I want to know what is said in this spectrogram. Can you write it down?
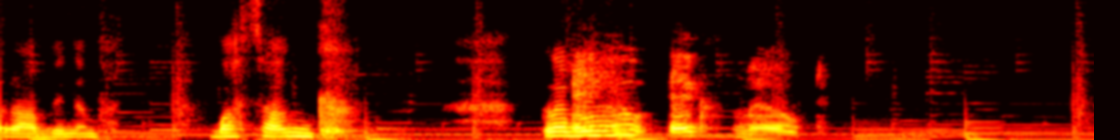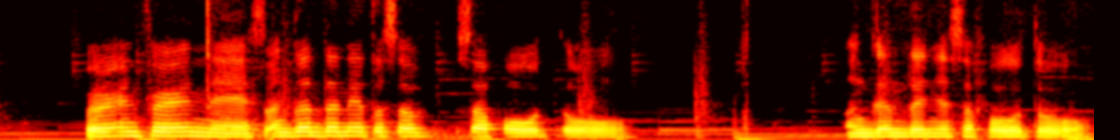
Grabe naman. Basag. Grabe na. AUX mode. Pero in fairness, ang ganda nito sa, sa photo. Ang ganda niya sa photo.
